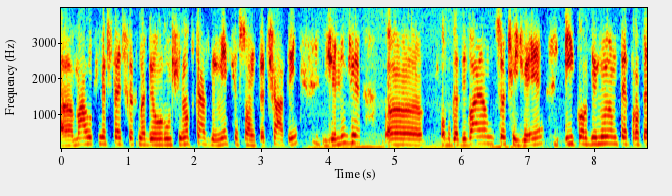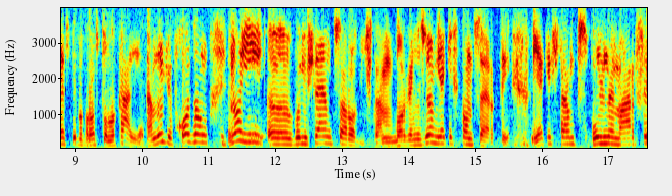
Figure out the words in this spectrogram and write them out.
e, małych miasteczkach na Białorusi, no w każdym mieście są te czaty, gdzie ludzie e, obgadywają, co się dzieje i koordynują te protesty po prostu lokalnie. Tam ludzie wchodzą, no i e, wymyślają, co robić tam, organizują jakieś koncerty, jakieś tam wspólne marsze,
